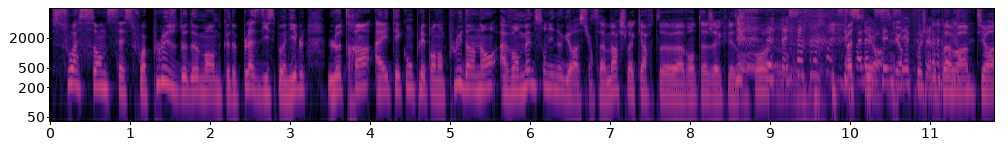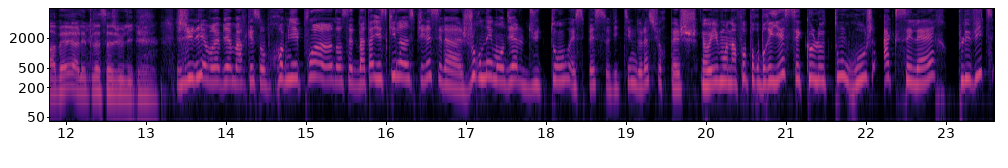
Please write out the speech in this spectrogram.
76 fois plus de demandes que de places disponibles. Le train a été complet pendant plus d'un an avant même son inauguration. Ça marche la carte euh, avantage avec les enfants là C'est pas, la SNCF au On Japon. peut avoir un petit rabais, allez place à Julie. Julie aimerait bien marquer son premier point hein, dans cette bataille. Et ce qui l'a inspiré, c'est la journée mondiale du thon, espèce victime de la surpêche? Oui, mon info pour briller, c'est que le thon rouge accélère plus vite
